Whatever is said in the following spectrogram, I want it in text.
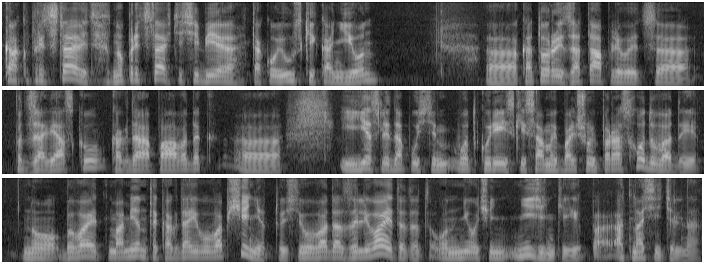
Как представить? Ну, представьте себе такой узкий каньон, э, который затапливается под завязку, когда паводок. Э, и если, допустим, вот Курейский самый большой по расходу воды, но бывают моменты, когда его вообще нет, то есть его вода заливает этот, он не очень низенький относительно,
